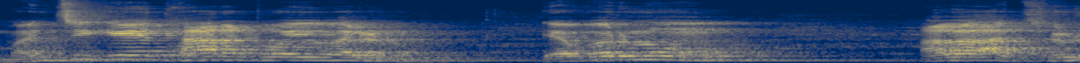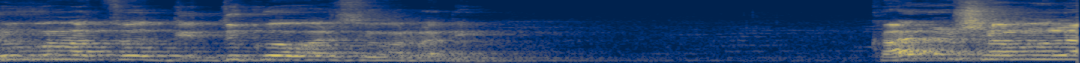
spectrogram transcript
మంచికే ధారపోయేవలను ఎవరును అలా చెడుగునతో దిద్దుకోవలసి ఉన్నది. కలుషముల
